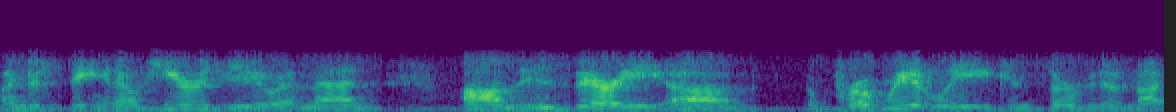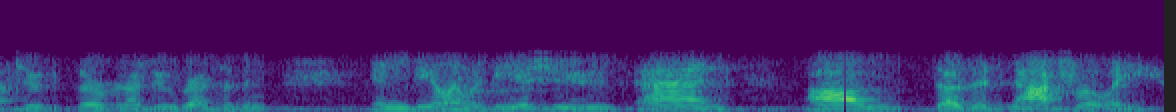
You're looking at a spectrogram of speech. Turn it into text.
understand you know hears you and then um, is very um, appropriately conservative, not too conservative, not too aggressive in, in dealing with the issues, and um, does it naturally.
